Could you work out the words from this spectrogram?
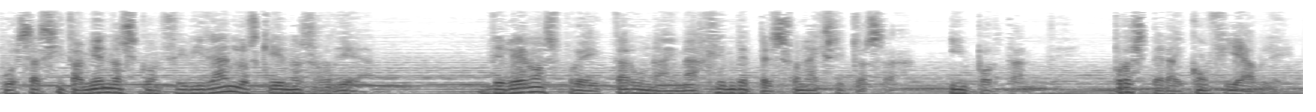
pues así también nos concebirán los que nos rodean. Debemos proyectar una imagen de persona exitosa, importante, próspera y confiable.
